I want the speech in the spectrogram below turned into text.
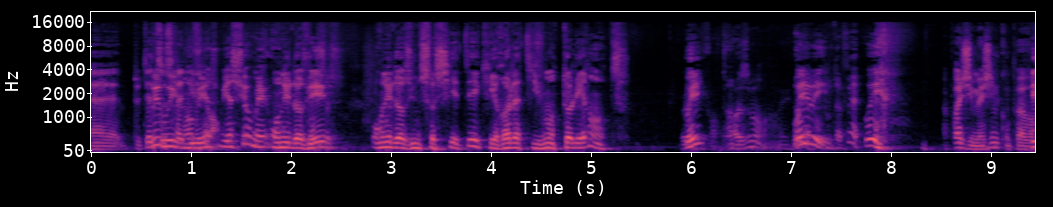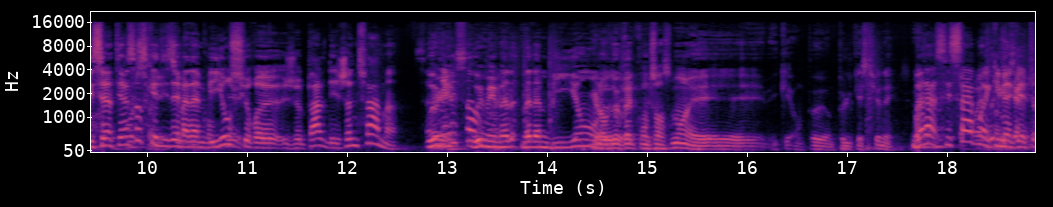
euh, peut-être Oui, ce oui, serait non, bien, différent. bien sûr, mais on est, dans Mais- une, so- on est dans une société qui est relativement tolérante. Oui, Heureusement. oui, oui. Tout à fait. oui. Après, j'imagine qu'on peut avoir. Mais c'est intéressant ce que disait de Billon sur, euh, je parle des jeunes femmes. Oui, mais, intéressant. oui, mais Mad- Madame Billon. Et leur euh, degré de consentement, est, on, peut, on peut le questionner. Voilà, c'est ça, moi, qui m'inquiète.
